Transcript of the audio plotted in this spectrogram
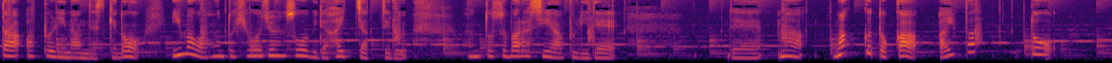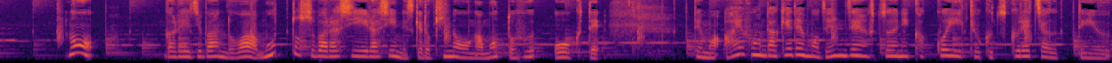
たアプリなんですけど今は本当標準装備で入っちゃってる本当素晴らしいアプリででまあ Mac とか iPad の GarageBand はもっと素晴らしいらしいんですけど機能がもっと多くて。でも iPhone だけでも全然普通にかっこいい曲作れちゃうっていう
